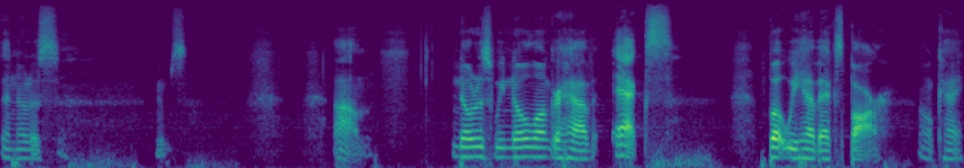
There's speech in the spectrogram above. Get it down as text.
and notice, oops, um, notice we no longer have x, but we have x bar okay.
